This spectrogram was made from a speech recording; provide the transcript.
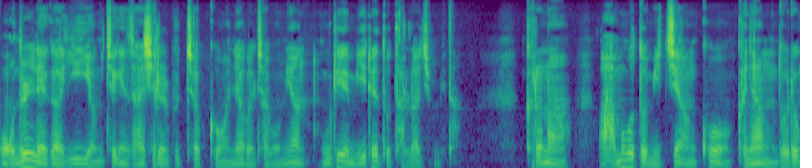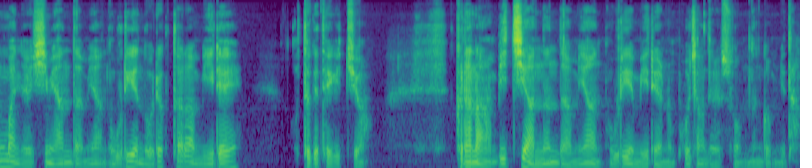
오늘 내가 이 영적인 사실을 붙잡고 언약을 잡으면 우리의 미래도 달라집니다. 그러나 아무것도 믿지 않고 그냥 노력만 열심히 한다면 우리의 노력 따라 미래 어떻게 되겠죠? 그러나 믿지 않는다면 우리의 미래는 보장될 수 없는 겁니다.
